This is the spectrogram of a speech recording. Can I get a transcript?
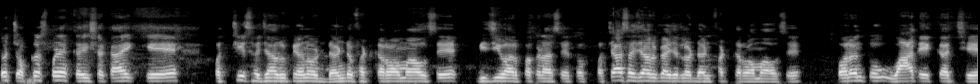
તો ચોક્કસપણે કહી શકાય કે પચીસ હજાર રૂપિયાનો દંડ ફટકારવામાં આવશે બીજી વાર પકડાશે તો પચાસ હજાર રૂપિયા જેટલો દંડ ફટકારવામાં આવશે. પરંતુ વાત એક જ છે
